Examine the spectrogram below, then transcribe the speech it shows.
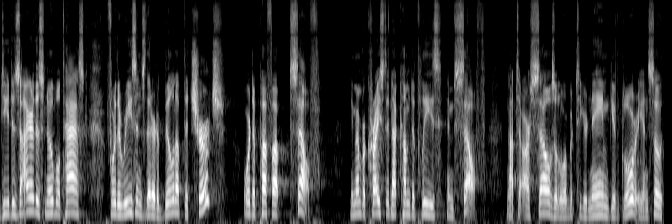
do you desire this noble task for the reasons that are to build up the church or to puff up self? You remember, Christ did not come to please himself. Not to ourselves, O Lord, but to your name give glory. And so,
